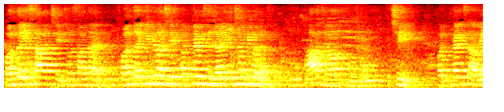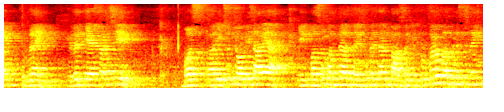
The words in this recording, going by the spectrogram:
પરંતુ અહીંયા 7 છે તો 7 આવે પરંતુ અહીંયા કેટલા છે 28000 અહીંયા 26 બધા તો આ જવાબ ખોટો છે 28 આવે નહીં એટલે 63 છે બસ 124 આવ્યા એક 215 345 500 તો કયો બંધ બેસતો નહીં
